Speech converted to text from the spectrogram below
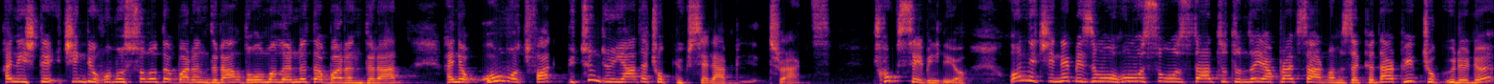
Hani işte içinde humusunu da barındıran, dolmalarını da barındıran. Hani o mutfak bütün dünyada çok yükselen bir trend çok seviliyor. Onun için de bizim o humusumuzdan tutun da yaprak sarmamıza kadar pek çok ürünü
